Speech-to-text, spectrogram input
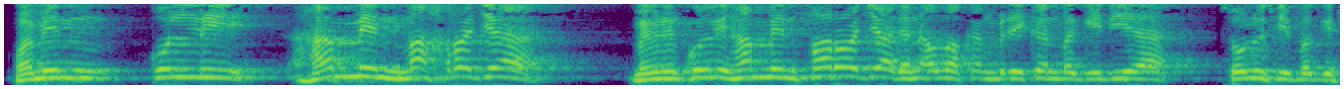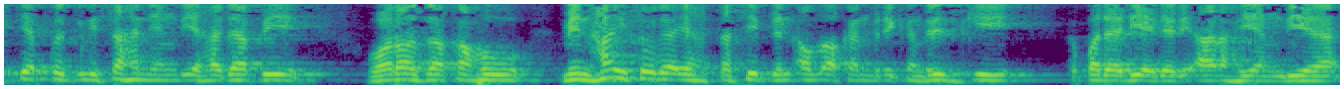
Wa min kulli hammin makhraja, Min kulli hammin faraja dan Allah akan berikan bagi dia solusi bagi setiap kegelisahan yang dia hadapi. Wa razaqahu min haitsu la yahtasib dan Allah akan berikan rezeki kepada dia dari arah yang dia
